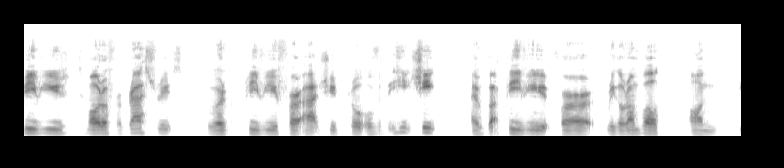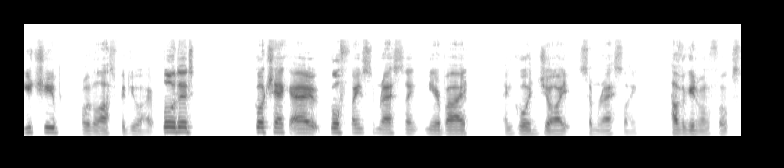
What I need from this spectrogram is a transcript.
previews tomorrow for Grassroots. We've got a preview for Attitude Pro over the heat sheet. I've got a preview for Regal Rumble on YouTube, probably the last video I uploaded. Go check it out. Go find some wrestling nearby and go enjoy some wrestling. Have a good one, folks.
